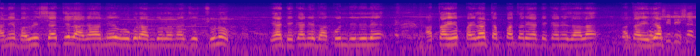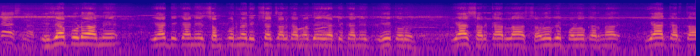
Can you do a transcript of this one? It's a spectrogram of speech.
आणि भविष्यातील आगामी उग्र आंदोलनाची चुणूक या ठिकाणी दाखवून दिलेली आहे. आता हे पहिला टप्पा तर या ठिकाणी झाला. आता ह्याच्या दिशा काय असणार? ह्याच्यापुढं आम्ही या ठिकाणी संपूर्ण रिक्षा चालकामध्ये या ठिकाणी हे करून या सरकारला सळोगे पळो करणार. याकरता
